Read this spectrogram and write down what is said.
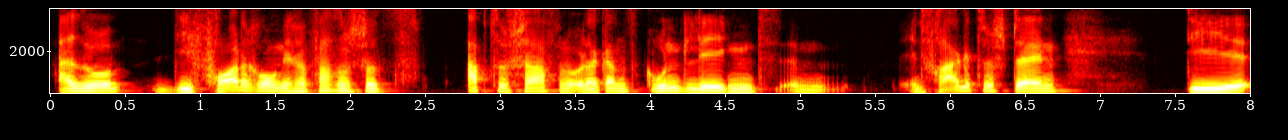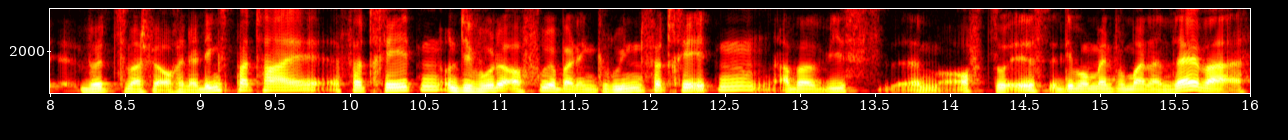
Also die Forderung, den Verfassungsschutz abzuschaffen oder ganz grundlegend ähm, in Frage zu stellen, die wird zum Beispiel auch in der Linkspartei vertreten und die wurde auch früher bei den Grünen vertreten. Aber wie es ähm, oft so ist, in dem Moment, wo man dann selber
